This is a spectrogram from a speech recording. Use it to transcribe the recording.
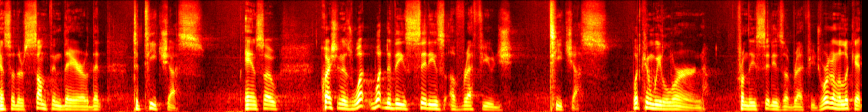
And so there's something there that to teach us. And so question is, what, what do these cities of refuge teach us? What can we learn from these cities of refuge? We're going to look at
